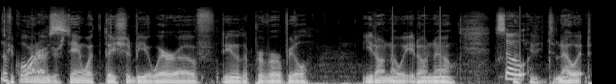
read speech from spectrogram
Of people course. want to understand what they should be aware of. You know, the proverbial you don't know what you don't know. So you need to know it.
